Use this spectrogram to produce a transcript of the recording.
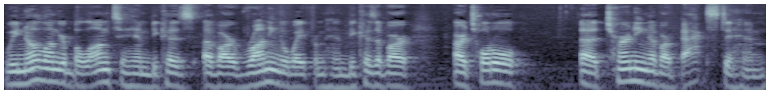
we no longer belong to Him because of our running away from Him, because of our, our total uh, turning of our backs to Him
